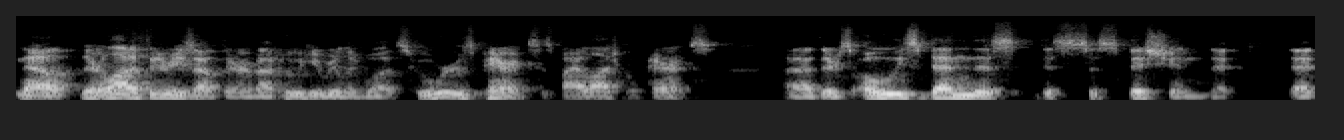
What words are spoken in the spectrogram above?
Now, there are a lot of theories out there about who he really was. Who were his parents, his biological parents? Uh, there's always been this this suspicion that that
